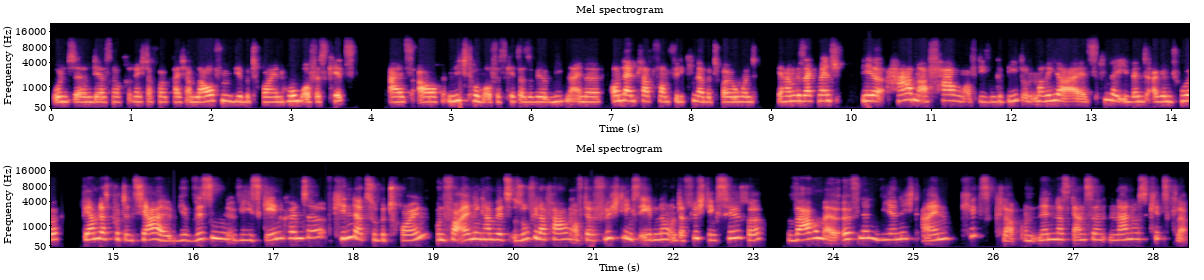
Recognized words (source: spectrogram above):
und äh, der ist noch recht erfolgreich am Laufen. Wir betreuen Homeoffice Kids als auch nicht Homeoffice Kids. Also wir bieten eine Online-Plattform für die Kinderbetreuung und wir haben gesagt, Mensch, wir haben Erfahrung auf diesem Gebiet und Maria als Kinder-Event-Agentur, wir haben das Potenzial, wir wissen, wie es gehen könnte, Kinder zu betreuen und vor allen Dingen haben wir jetzt so viel Erfahrung auf der Flüchtlingsebene und der Flüchtlingshilfe. Warum eröffnen wir nicht ein Kids Club und nennen das Ganze Nanos Kids Club?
